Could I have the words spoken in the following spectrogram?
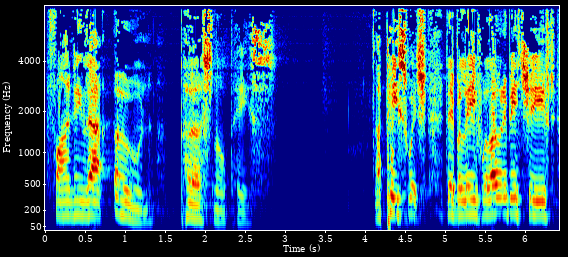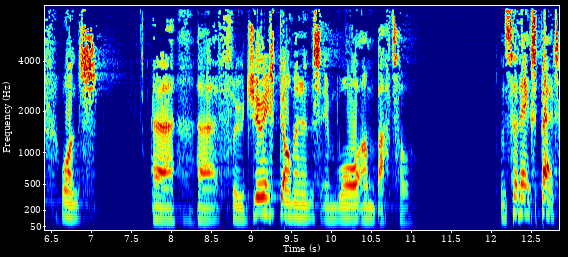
finding their own personal peace. A peace which they believe will only be achieved once uh, uh, through Jewish dominance in war and battle. And so they expect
